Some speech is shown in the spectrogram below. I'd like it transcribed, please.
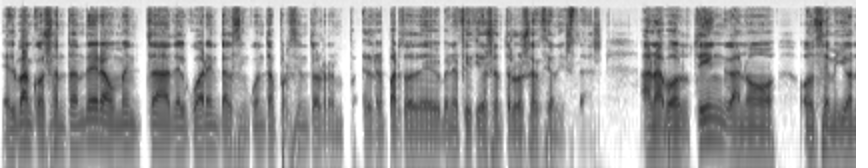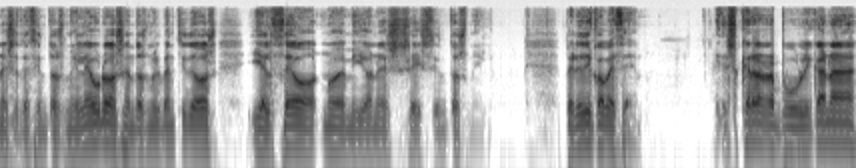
El Banco Santander aumenta del 40 al 50% el reparto de beneficios entre los accionistas. Ana Botín ganó 11.700.000 euros en 2022 y el CEO 9.600.000. Periódico ABC. Esquerra Republicana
